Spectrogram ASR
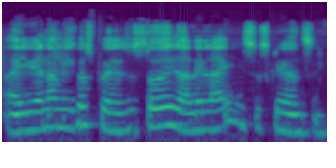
Ahí bien amigos, pues eso es todo y dale like y suscríbanse.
